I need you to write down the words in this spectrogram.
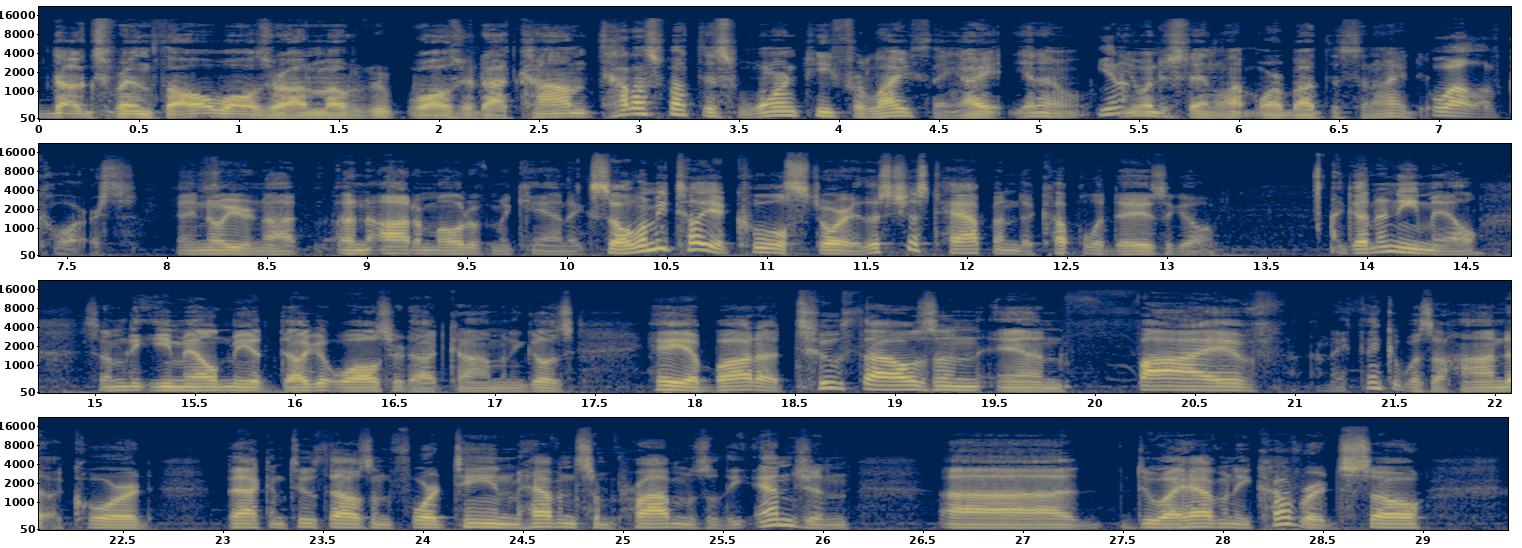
Doug Sprinthal, Walser Automotive Group, Walser.com. Tell us about this warranty for life thing. I, you know, You you, understand a lot more about this than I do. Well, of course. I know you're not an automotive mechanic. So let me tell you a cool story. This just happened a couple of days ago. I got an email. Somebody emailed me at doug at walser.com and he goes, Hey, I bought a 2005, and I think it was a Honda Accord back in 2014, having some problems with the engine. Uh, do I have any coverage? So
